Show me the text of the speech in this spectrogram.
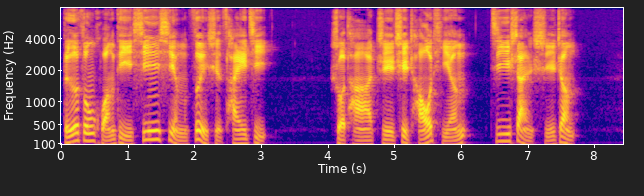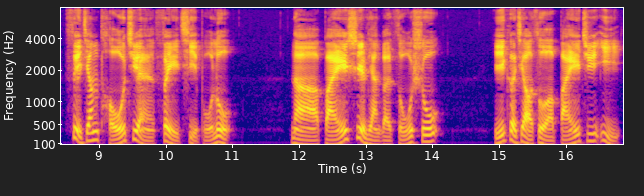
德宗皇帝心性最是猜忌，说他指斥朝廷积善时政，遂将头卷废弃不录。那白氏两个族书，一个叫做白居易，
